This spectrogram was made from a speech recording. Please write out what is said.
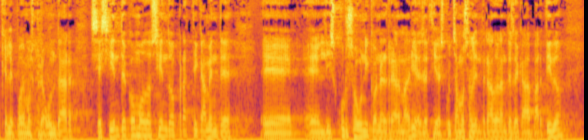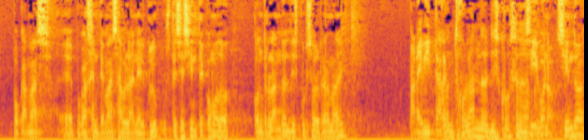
qué le podemos preguntar. ¿Se siente cómodo siendo prácticamente eh, el discurso único en el Real Madrid? Es decir, escuchamos al entrenador antes de cada partido, poca más, eh, poca gente más habla en el club. ¿Usted se siente cómodo controlando el discurso del Real Madrid? Para evitar Controlando el discurso. de Sí, bueno, siendo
